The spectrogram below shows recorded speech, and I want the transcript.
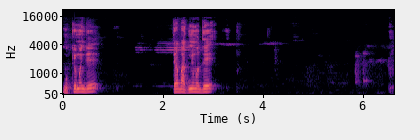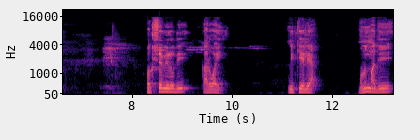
मुख्य म्हणजे त्या बातमीमध्ये पक्षविरोधी कारवाई मी केल्या म्हणून माझी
